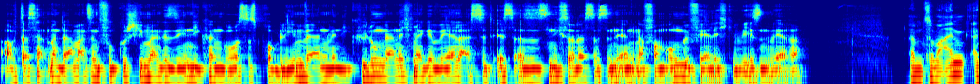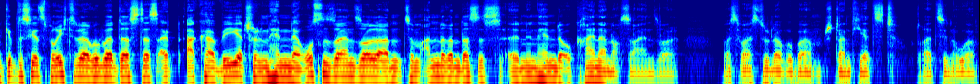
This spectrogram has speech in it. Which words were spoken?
Auch das hat man damals in Fukushima gesehen. Die können ein großes Problem werden, wenn die Kühlung da nicht mehr gewährleistet ist. Also es ist nicht so, dass das in irgendeiner Form ungefährlich gewesen wäre. Ähm, zum einen gibt es jetzt Berichte darüber, dass das AKW jetzt schon in den Händen der Russen sein soll, zum anderen, dass es in den Händen der Ukrainer noch sein soll. Was weißt du darüber? Stand jetzt, 13 Uhr.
